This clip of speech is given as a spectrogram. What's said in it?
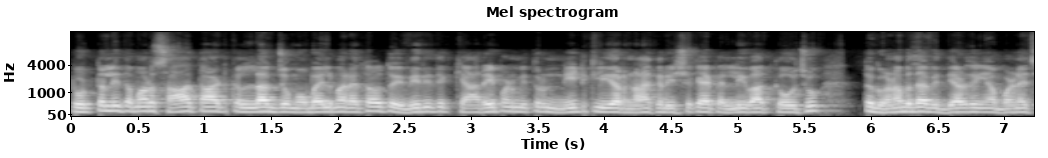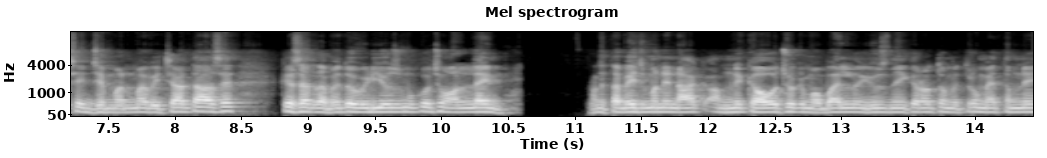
ટોટલી તમારો સાત આઠ કલાક જો મોબાઈલમાં રહેતા હો તો એવી રીતે ક્યારેય પણ મિત્રો નીટ ક્લિયર ના કરી શકાય, પહેલી વાત કહું છું. તો ઘણા બધા વિદ્યાર્થીઓ અહીંયા ભણે છે જે મનમાં વિચારતા હશે કે, સર, તમે તો વિડીયોઝ મૂકો છો ઓનલાઈન અને તમે જ મને ના અમને કહો છો કે મોબાઈલનો યુઝ નહીં કરો. તો મિત્રો મેં તમને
